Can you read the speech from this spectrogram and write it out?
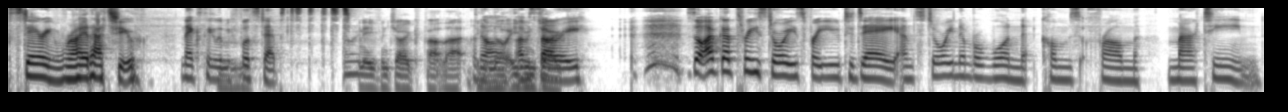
staring right at you. Next thing there'll be Hmm. footsteps. Don't even joke about that. Do No, I'm joke. sorry. So I've got three stories for you today, and story number one comes from Martine.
